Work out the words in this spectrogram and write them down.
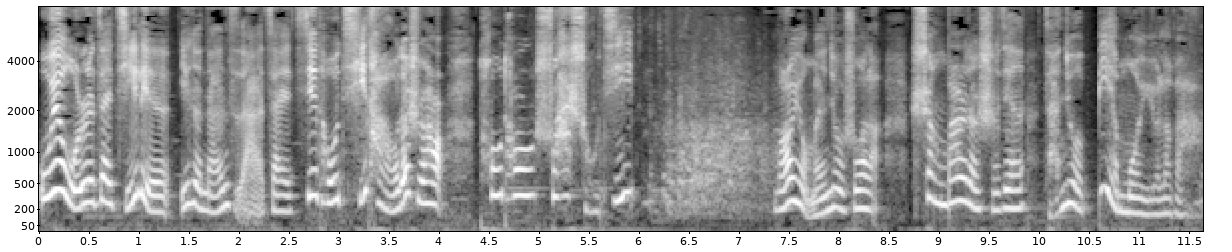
五月五日，在吉林，一个男子啊，在街头乞讨的时候，偷偷刷手机。网友们就说了：“上班的时间，咱就别摸鱼了吧。”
